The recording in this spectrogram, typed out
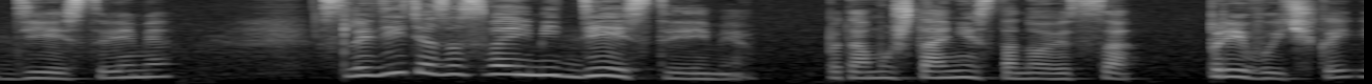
действиями. Следите за своими действиями, потому что они становятся привычкой.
